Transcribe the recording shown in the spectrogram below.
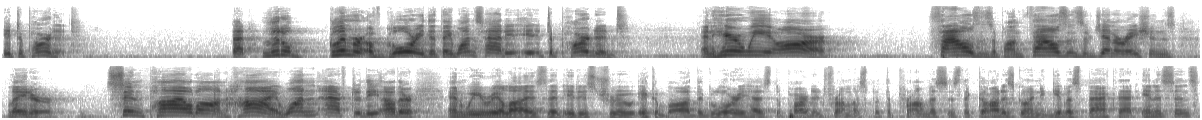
it departed. That little glimmer of glory that they once had, it, it departed. And here we are, thousands upon thousands of generations later, Sin piled on high, one after the other, and we realize that it is true. Ichabod, the glory has departed from us. But the promise is that God is going to give us back that innocence,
